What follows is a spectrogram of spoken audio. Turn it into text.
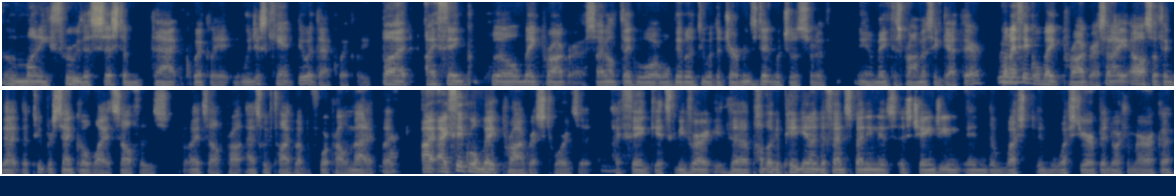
money through the system that quickly. We just can't do it that quickly. But I think we'll make progress. I don't think we'll, we'll be able to do what the Germans did, which was sort of you know make this promise and get there. But mm-hmm. I think we'll make progress. And I also think that the two percent goal by itself is by itself, as we've talked about before, problematic. But I, I, think we'll make progress towards it. I think it's going to be very the public opinion on defense spending is, is changing in the West in West Europe and North America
